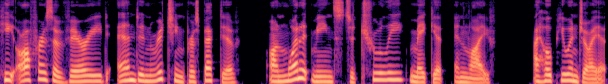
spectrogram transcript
He offers a varied and enriching perspective on what it means to truly make it in life. I hope you enjoy it.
